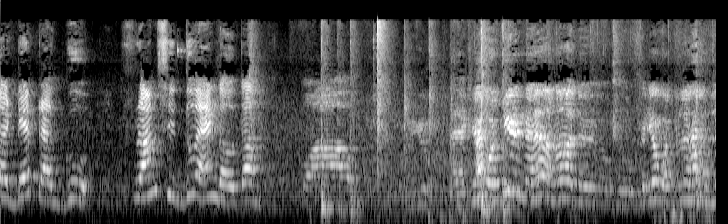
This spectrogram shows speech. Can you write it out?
Birthday, Praggu. From Sidhu and Gautam. Wow. ஒட்டியிருந்தேன். ஆனா அது சரியா ஒட்டல உள்ள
